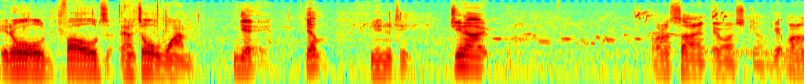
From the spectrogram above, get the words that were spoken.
It all folds and it's all one Yeah. Yep. unity. Do you know, I'm not saying everyone should go and get one of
